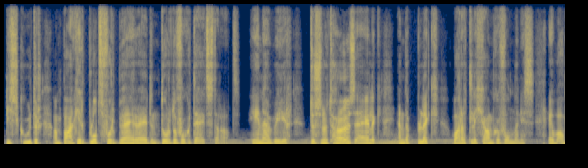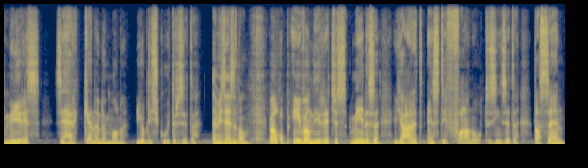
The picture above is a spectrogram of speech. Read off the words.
die scooter een paar keer plots voorbijrijden door de Voogdijstraat. Heen en weer. Tussen het huis eigenlijk en de plek waar het lichaam gevonden is. En wat meer is, ze herkennen de mannen die op die scooter zitten. En wie zijn ze dan? Wel, op een van die ritjes menen ze Jared en Stefano te zien zitten. Dat zijn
